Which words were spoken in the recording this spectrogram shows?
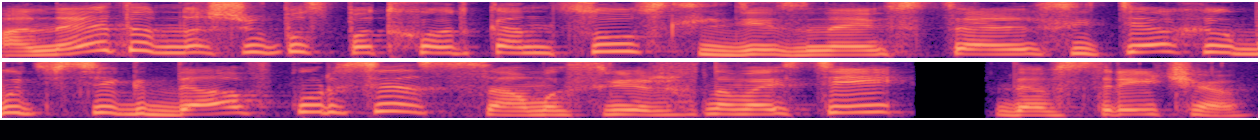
А на этом наш выпуск подходит к концу. Следи за нами в социальных сетях и будь всегда в курсе самых свежих новостей. До встречи!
